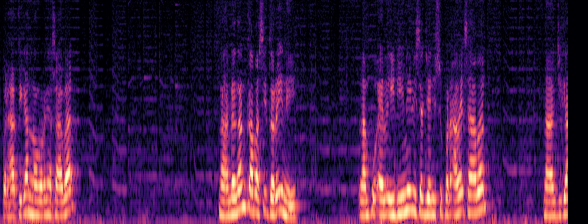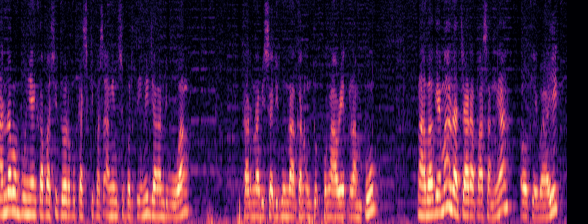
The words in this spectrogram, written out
perhatikan nomornya sahabat. Nah, dengan kapasitor ini lampu LED ini bisa jadi super awet sahabat. Nah, jika Anda mempunyai kapasitor bekas kipas angin seperti ini jangan dibuang karena bisa digunakan untuk pengawet lampu. Nah, bagaimana cara pasangnya? Oke, baik.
